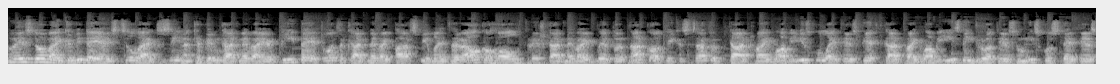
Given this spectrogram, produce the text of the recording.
Nu, es domāju, ka vidējais cilvēks zina, ka pirmkārt nevajag pīpēt, otrkārt nevajag pārspīlēt ar alkoholu, treškārt nevajag lietot narkotikas, ceturtkārt vajag labi izgulēties, piektkārt vajag labi izvingroties un izkustēties.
